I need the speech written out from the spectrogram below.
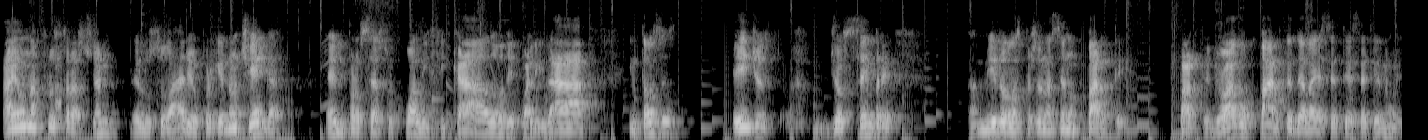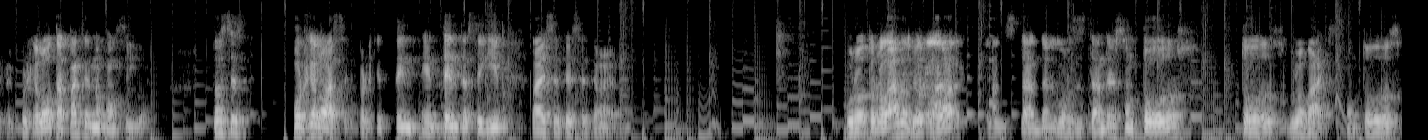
hay una frustración del usuario porque no llega el proceso cualificado de calidad. Entonces, ellos, yo siempre miro a las personas siendo parte, parte. Yo hago parte de la ST79, porque la otra parte no consigo. Entonces, ¿por qué lo hace? Porque intenta seguir la ST79. Por otro lado, de otro lado, los estándares son todos, todos globales, son todos,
